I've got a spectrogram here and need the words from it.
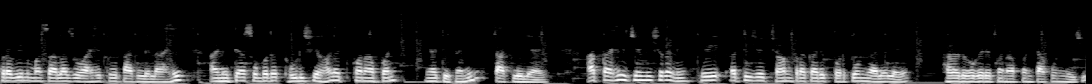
प्रवीण मसाला जो आहे तो टाकलेला आहे आणि त्यासोबतच थोडीशी हळद पण आपण या ठिकाणी टाकलेली आहे. आता हे जे मिश्रण आहे हे अतिशय छान प्रकारे परतून झालेलं आहे. हळद वगैरे पण आपण टाकून घ्यायची.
